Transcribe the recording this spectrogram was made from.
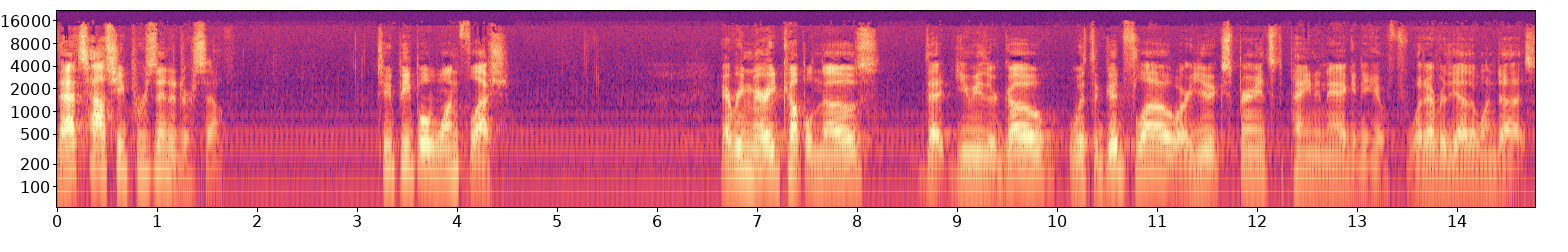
That's how she presented herself. Two people, one flesh. Every married couple knows that you either go with the good flow or you experience the pain and agony of whatever the other one does.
